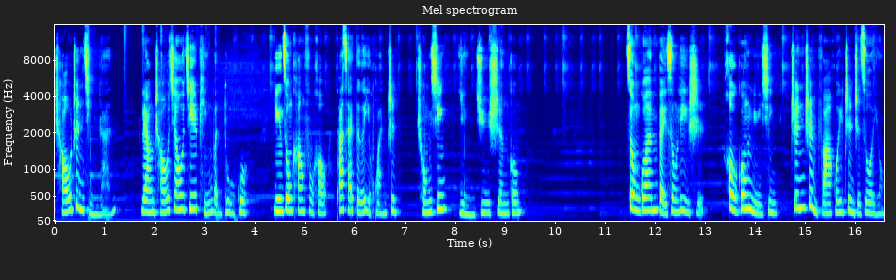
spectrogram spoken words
朝政井然，两朝交接平稳度过。英宗康复后，他才得以还政，重新隐居深宫。纵观北宋历史，后宫女性。真正发挥政治作用，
